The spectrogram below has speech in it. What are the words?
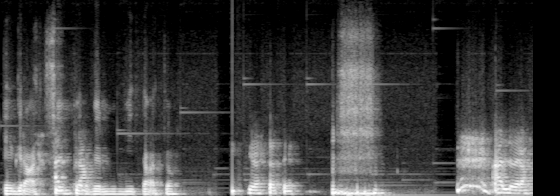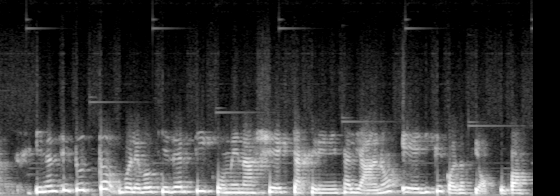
E grazie allora. per avermi invitato. Grazie a te. allora, innanzitutto volevo chiederti come nasce Chiacchiere in Italiano e di che cosa si occupa.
